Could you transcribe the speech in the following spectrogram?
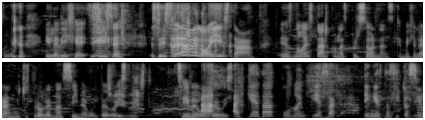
y le dije, Sí, si, que- se, si ser egoísta es no estar con las personas que me generan muchos problemas, sí me Soy egoísta. egoísta. Sí me he ¿A, vuelto egoísta. a qué edad uno empieza en esta situación?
